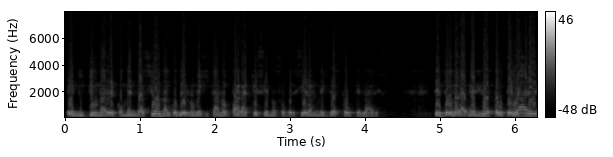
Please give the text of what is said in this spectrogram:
emitió una recomendación al gobierno mexicano para que se nos ofrecieran medidas cautelares. Dentro de las medidas cautelares,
